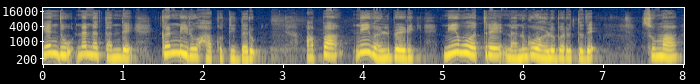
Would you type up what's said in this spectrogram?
ಎಂದು ನನ್ನ ತಂದೆ ಕಣ್ಣೀರು ಹಾಕುತ್ತಿದ್ದರು. ಅಪ್ಪ, ನೀವು ಅಳಬೇಡಿ. ನೀವು ಹತ್ರೆ ನನಗೂ ಅಳು ಬರುತ್ತದೆ. ಸುಮಾ,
